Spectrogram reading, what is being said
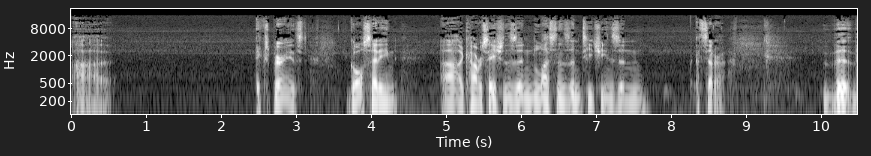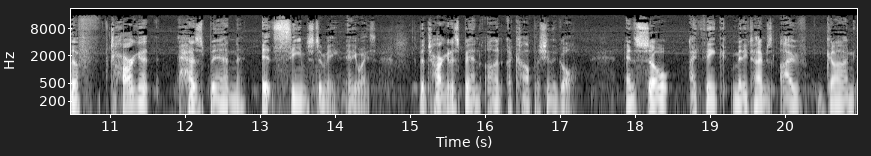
uh, experienced goal setting uh, conversations and lessons and teachings and etc. The the f- target has been it seems to me anyways the target has been on accomplishing the goal. And so I think many times I've gone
